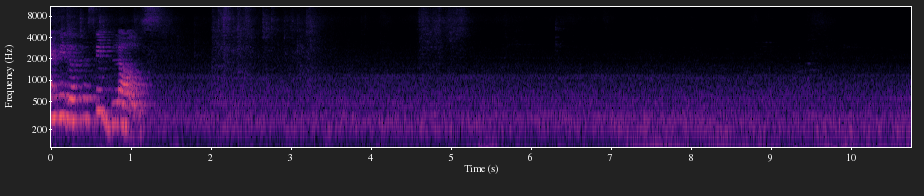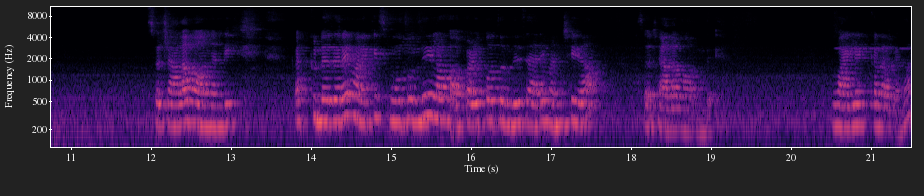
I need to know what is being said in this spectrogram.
అండ్ ఇది వచ్చేసి బ్లౌజ్. సో చాలా బాగుందండి. కట్టుకున్న సరే మనకి స్మూత్ ఉంది ఇలా పడిపోతుంది శారీ మంచిగా. సో చాలా బాగుంది. వైలెట్ కలర్ కదా.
